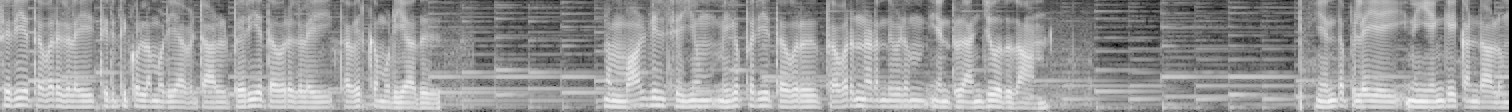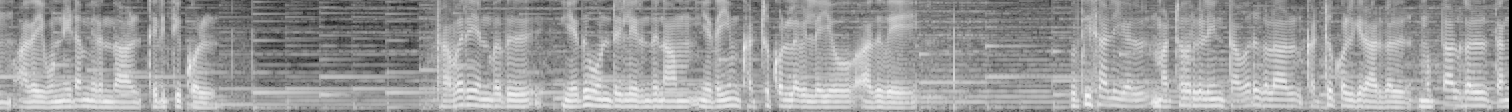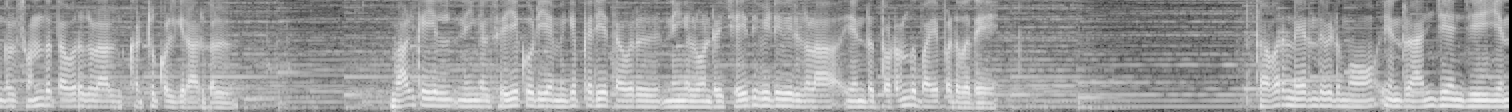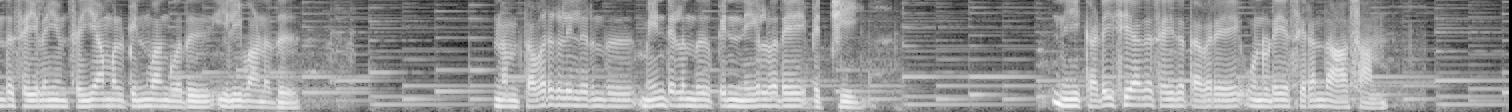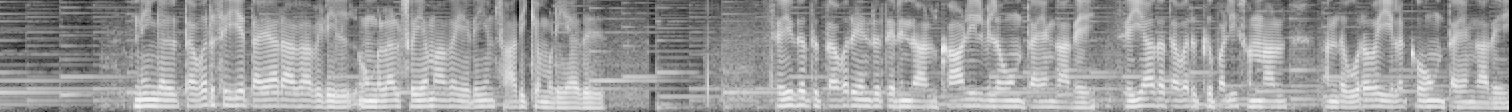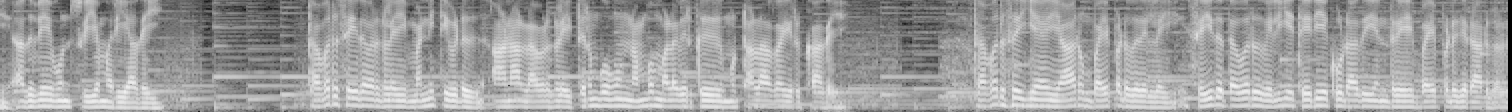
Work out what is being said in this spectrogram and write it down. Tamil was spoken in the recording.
சிறிய தவறுகளை திருத்திக் கொள்ள முடியாவிட்டால் பெரிய தவறுகளை தவிர்க்க முடியாது. நம் வாழ்வில் செய்யும் மிகப்பெரிய தவறு தவறு நடந்துவிடும் என்று அஞ்சுவதுதான். எந்த பிழையை நீ எங்கே கண்டாலும் அதை உன்னிடம் இருந்தால் திருத்திக் கொள். தவறு என்பது எது ஒன்றிலிருந்து நாம் எதையும் கற்றுக்கொள்ளவில்லையோ அதுவே. புத்திசாலிகள் மற்றவர்களின் தவறுகளால் கற்றுக்கொள்கிறார்கள். முட்டாள்கள் தங்கள் சொந்த தவறுகளால் கற்றுக்கொள்கிறார்கள். வாழ்க்கையில் நீங்கள் செய்யக்கூடிய மிகப்பெரிய தவறு நீங்கள் ஒன்றை செய்து விடுவீர்களா என்று தொடர்ந்து பயப்படுவதே. தவறு நேர்ந்து விடுமோ என்று அஞ்சி அஞ்சி எந்த செயலையும் செய்யாமல் பின்வாங்குவது இழிவானது. நம் தவறுகளிலிருந்து மீண்டெழுந்து பின் நிகழ்வதே வெற்றி. நீ கடைசியாக செய்த தவறே உன்னுடைய சிறந்த ஆசான். நீங்கள் தவறு செய்ய தயாராகாவிடில் உங்களால் சுயமாக எதையும் சாதிக்க முடியாது. செய்தது தவறு என்று தெரிந்தால் காலில் விழவும் தயங்காதே. செய்யாத தவறுக்கு பழி சொன்னால் அந்த உறவை இழக்கவும் தயங்காதே. அதுவே உன் சுயமரியாதை. தவறு செய்தவர்களை மன்னித்துவிடு ஆனால் அவர்களை திரும்பவும் நம்பும் அளவிற்கு முட்டாளாக இருக்காதே. தவறு செய்ய யாரும் பயப்படுவதில்லை. செய்த தவறு வெளியே தெரியக்கூடாது என்றே பயப்படுகிறார்கள்.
